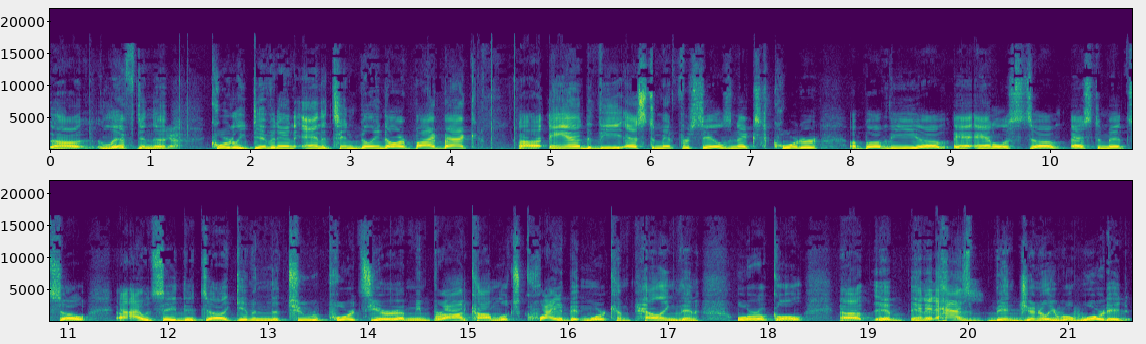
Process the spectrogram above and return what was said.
uh, lift in the yeah quarterly dividend and a $10 billion buyback. Uh, and the estimate for sales next quarter above the uh, analyst uh, estimate. So uh, I would say that uh, given the two reports here, I mean, Broadcom looks quite a bit more compelling than Oracle. Uh, and it has been generally rewarded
